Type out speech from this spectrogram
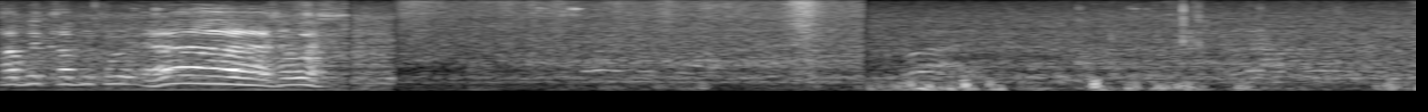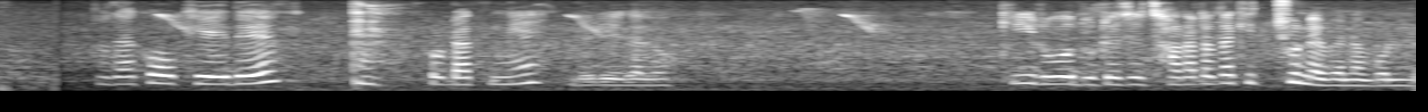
হ্যাঁ সবাই তো দেখো, খেয়ে দিয়ে প্রোডাক্ট নিয়ে বেরিয়ে গেল। কি রোদ উঠেছে ছাতা টাতা কিচ্ছু নেবে না বলল।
